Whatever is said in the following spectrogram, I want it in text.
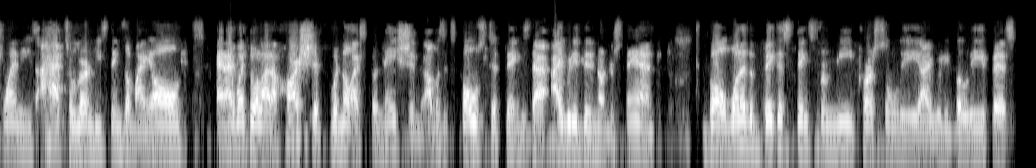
twenties, I had to learn these things on my own. And I went through a lot of hardship with no explanation. I was exposed to things that I really didn't understand. But one of the biggest things for me personally, I really believe is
